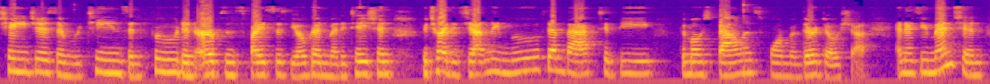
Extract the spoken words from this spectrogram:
changes and routines and food and herbs and spices, yoga and meditation. We try to gently move them back to be the most balanced form of their dosha. And as you mentioned,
